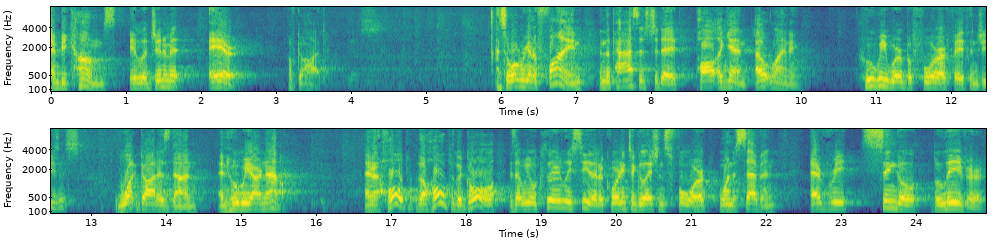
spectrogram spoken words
and becomes a legitimate heir of God. And so, what we're going to find in the passage today, Paul again outlining who we were before our faith in Jesus, what God has done, and who we are now. And hope, the hope, the goal is that we will clearly see that according to Galatians 4 1 to 7, every single believer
